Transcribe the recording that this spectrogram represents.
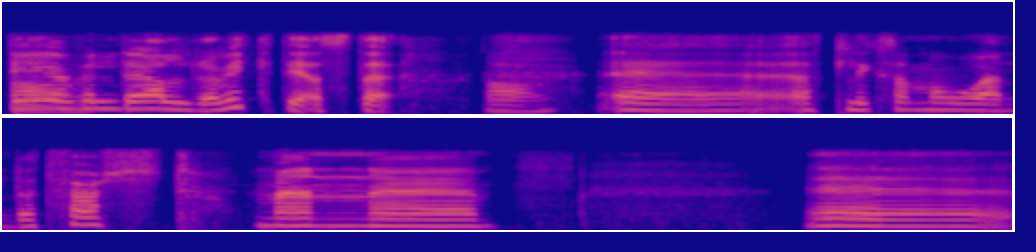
Det är Ja. väl det allra viktigaste. Ja. eh, att liksom måendet först. Men eh, eh,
